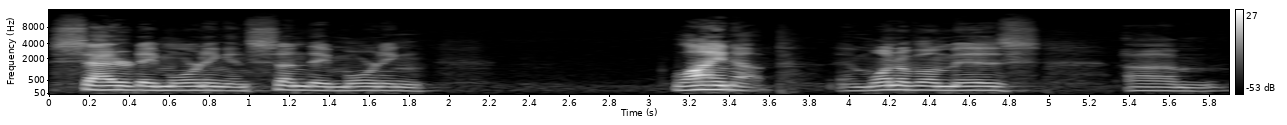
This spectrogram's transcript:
Saturday morning and Sunday morning lineup. And one of them is, um,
